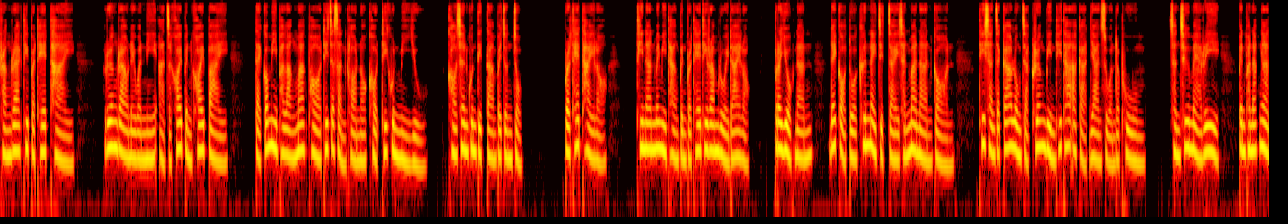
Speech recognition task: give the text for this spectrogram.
ครั้งแรกที่ประเทศไทย เรื่องราวในวันนี้อาจจะค่อยเป็นค่อยไป แต่ก็มีพลังมากพอที่จะสั่นคลอนนอกขดที่คุณมีอยู่ ขอเชิญคุณติดตามไปจนจบ ประเทศไทยเหรอ ที่นั่นไม่มีทางเป็นประเทศที่ร่ำรวยได้หรอก ประโยคนั้นได้ก่อตัวขึ้นในจิตใจฉันมานานก่อน ที่ฉันจะก้าวลงจากเครื่องบินที่ท่าอากาศยานสวนรภูมิ ฉันชื่อแมรี่ เป็นพนักงาน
